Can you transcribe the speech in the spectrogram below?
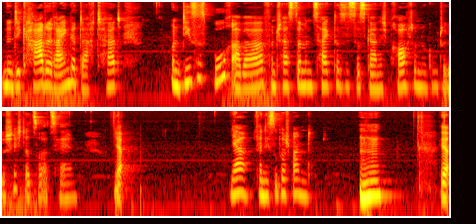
eine Dekade reingedacht hat. Und dieses Buch aber von Chesterman zeigt, dass es das gar nicht braucht, um eine gute Geschichte zu erzählen. Ja. Ja, finde ich super spannend. Mhm. Ja,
